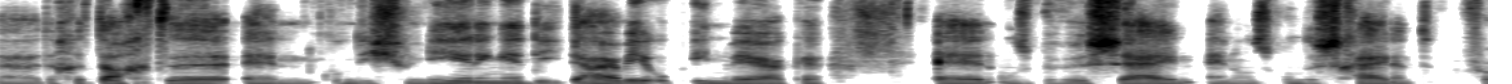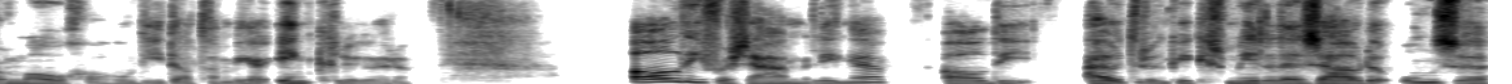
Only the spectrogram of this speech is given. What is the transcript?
uh, de gedachten en conditioneringen die daar weer op inwerken, en ons bewustzijn en ons onderscheidend vermogen, hoe die dat dan weer inkleuren. Al die verzamelingen, al die uitdrukkingsmiddelen zouden onze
